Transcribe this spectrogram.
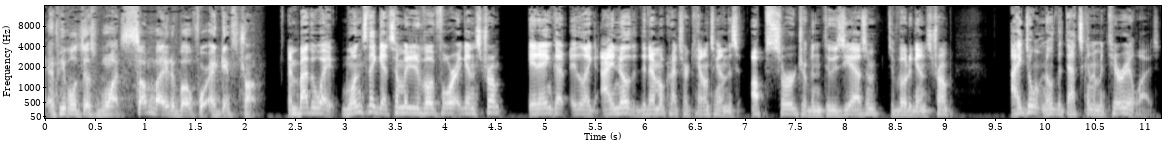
and people just want somebody to vote for against Trump. And by the way, once they get somebody to vote for against Trump, it ain't got like I know that the Democrats are counting on this upsurge of enthusiasm to vote against Trump. I don't know that that's going to materialize.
